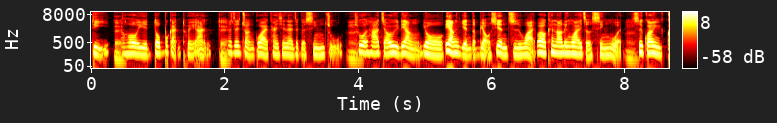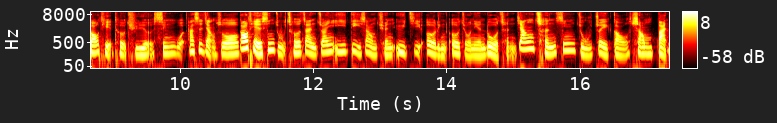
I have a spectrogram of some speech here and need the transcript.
地，然后也都不敢推案。对那再转过来看现在这个新竹，除了它交易量有亮眼的表现之外，我有看到另外一则新闻，是关于高铁特区的新闻。它是讲讲说高铁新竹车站专一地上权预计二零二九年落成，将成新竹最高商办。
